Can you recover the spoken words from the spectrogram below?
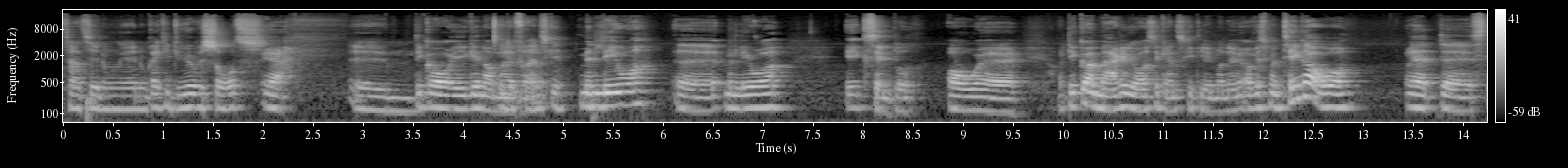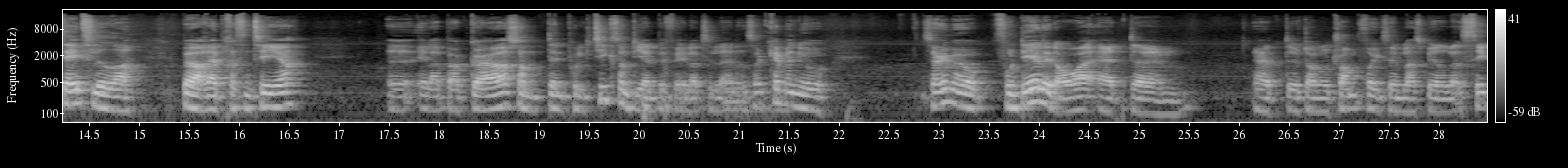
tager til nogle, øh, nogle rigtig dyre resorts ja, øh, det går ikke, når man, det franske. man lever, øh, man lever eksemplet. Og, øh, og det gør Merkel jo også ganske glimrende. Og hvis man tænker over, at øh, statsledere bør repræsentere, øh, eller bør gøre som den politik, som de anbefaler til landet, så kan man jo så kan man jo fundere lidt over, at, øh, at øh, Donald Trump for eksempel har spillet hvad,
